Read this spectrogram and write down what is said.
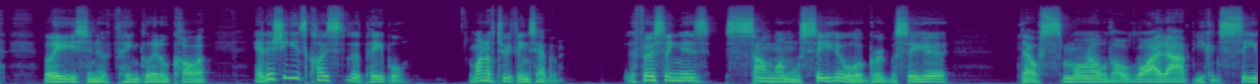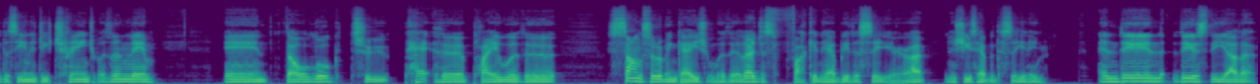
leash and her pink little collar. And as she gets close to the people, one of two things happen. The first thing is someone will see her or a group will see her They'll smile, they'll light up. You can see this energy change within them. And they'll look to pat her, play with her, some sort of engagement with her. They're just fucking happy to see her, right? And she's happy to see them. And then there's the other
